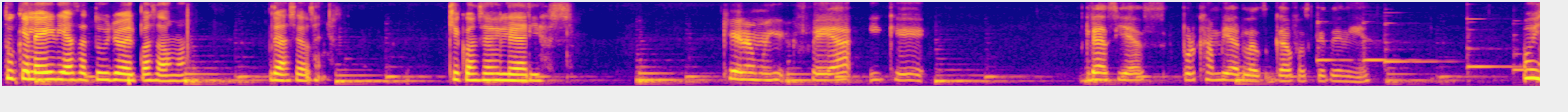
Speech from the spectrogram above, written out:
¿Tú qué le dirías a tu yo del pasado, ma? De hace dos años. ¿Qué consejo le darías? Que era muy fea y que gracias por cambiar las gafas que tenía. Uy,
